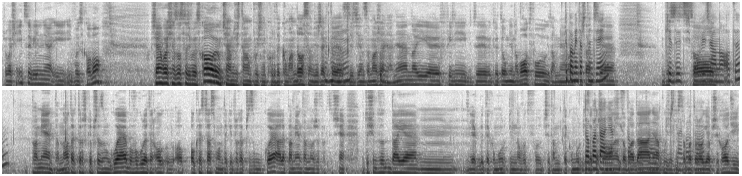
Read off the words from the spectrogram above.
że właśnie i cywilnie, i, i wojskowo. Chciałem właśnie zostać wojskowym, chciałem gdzieś tam później, kurde, komandosem, wiesz jak to jest, dziecięce marzenia, nie? No i e, w chwili, gdy wykryto u mnie nowotwór, tam miałem pamiętasz ten dzień? Kiedy Ci co? powiedziano o tym? Pamiętam, no tak troszkę przez mgłę, bo w ogóle ten o, o, okres czasu mam taki trochę przez mgłę, ale pamiętam, no, że faktycznie, bo to się dodaje mm, jakby te komórki nowotwor, czy tam te komórki Do badania do badania, później histopatologicznego, histopatologia tak. przychodzi,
